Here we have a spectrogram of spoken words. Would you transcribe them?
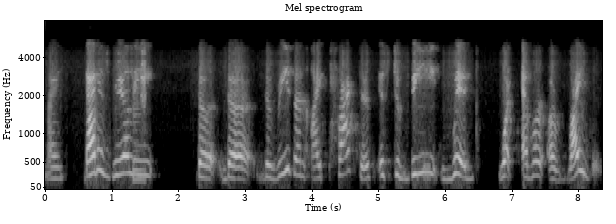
right that is really mm. the the the reason i practice is to be with whatever arises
